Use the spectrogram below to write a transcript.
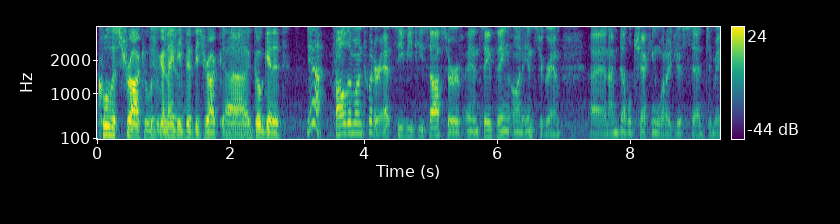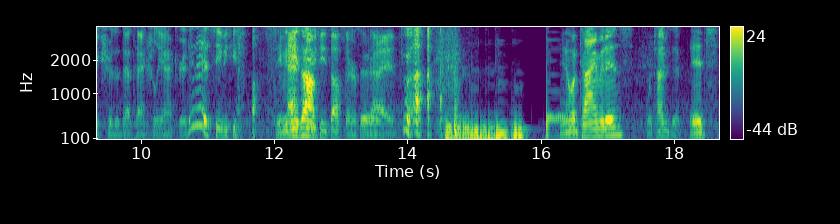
Coolest truck. It looks It like a really is. 1950 truck. Uh, go get it. Yeah, follow them on Twitter at CVT SoftServe, and same thing on Instagram. And I'm double checking what I just said to make sure that that's actually accurate. It is CVT Soft. CVT Soft. CVT SoftServe, Sir. guys. You know what time it is? what time is it? It's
